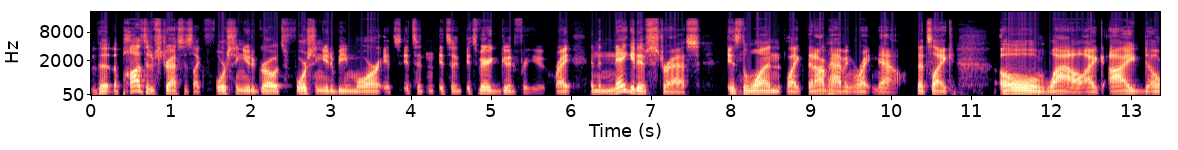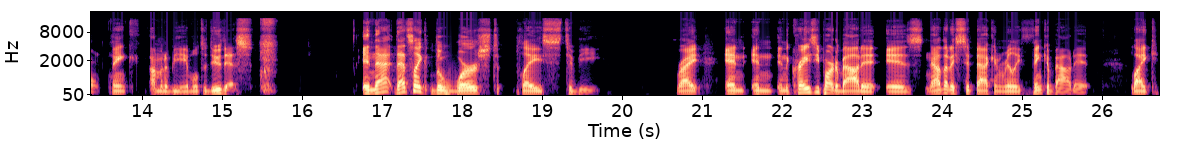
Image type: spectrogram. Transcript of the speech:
The the positive stress is like forcing you to grow it's forcing you to be more it's it's a, it's a it's very good for you right? And the negative stress is the one like that i'm having right now that's like oh wow like i don't think i'm to be able to do this. And that that's like the worst place to be right and and and the crazy part about it is now that I sit back and really think about it, like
